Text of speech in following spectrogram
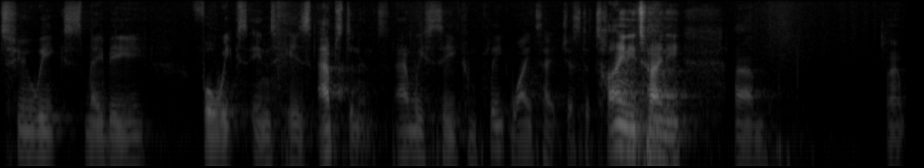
two weeks, maybe four weeks into his abstinence. And we see complete whiteout, just a tiny, tiny, um, well,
